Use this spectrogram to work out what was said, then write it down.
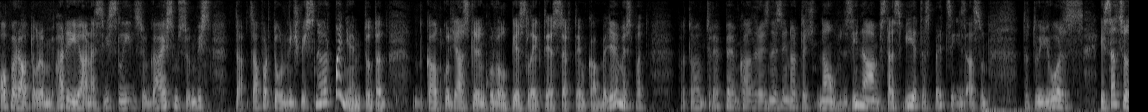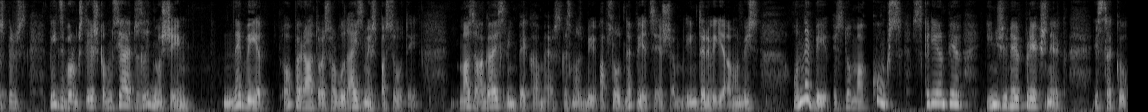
operatoram arī jānes viss līdzi, ir gaismas un viss tāds aparatūra, viņš viss nevar paņemt. Un tad kaut kur jāskrien, kur vēl pieslēgties ar tiem kabeļiem. Es pat pa tām trepēm kādreiz nezinu, taču nav zināmas tās vietas precīzās. Un tad tu jūs, es atceros pirms Pitsburgas tieši, ka mums jāiet uz lidmašīnu nebija operators varbūt aizmirst pasūtīt. Mazā gaismiņa pie kameras, kas mums bija absolūti nepieciešama intervijām un viss. Un nebija. Es domāju, kungs, skrien pie inženieru priekšnieka. Es saku,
